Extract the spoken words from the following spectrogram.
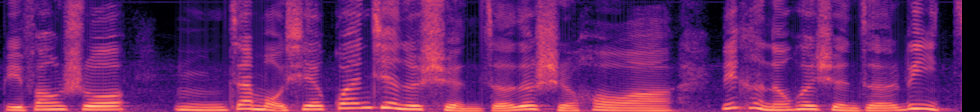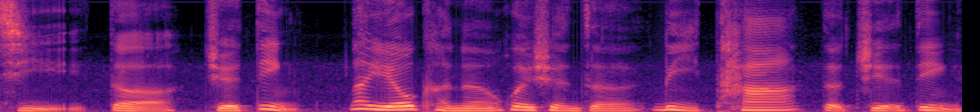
比方说，嗯，在某些关键的选择的时候啊，你可能会选择利己的决定，那也有可能会选择利他的决定。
